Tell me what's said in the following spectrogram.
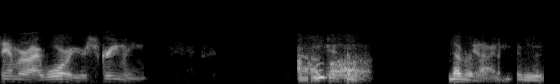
samurai warrior screaming. Oh, okay, come on. Never Yeah, mind. It was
